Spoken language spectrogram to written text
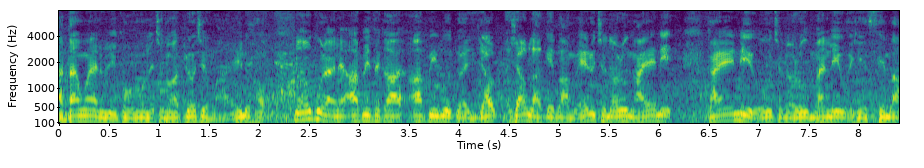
အတန်းဝိုင်းလူတွေအကုန်လုံးလည်းကျွန်တော်ကပြောချင်ပါတယ်လို့ဟုတ်ကျွန်တော်တို့ကိုယ်တိုင်လည်းအားပေးစကားအားပေးဖို့အတွက်ရောက်ရောက်လာခဲ့ပါမယ်လို့ကျွန်တော်တို့9ရက်နေ့9ရက်နေ့ကိုကျွန်တော်တို့မန်လေးကိုအရင်ဆင်းပါ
